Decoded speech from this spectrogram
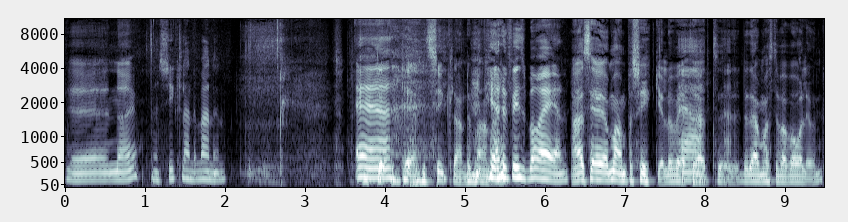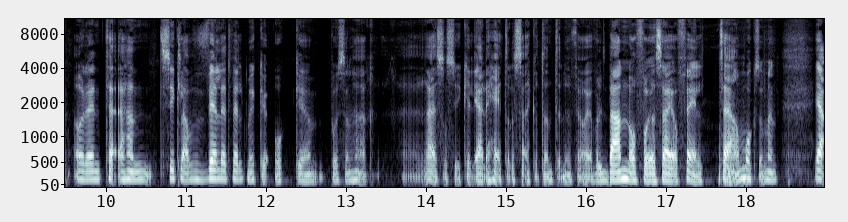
Eh, nej, Den cyklande mannen. Den, Eh, den cyklande mannen. ja, det finns bara en. Ja, ser jag en man på cykel då vet Ja. jag att det där måste vara Wahlund. Och den, han cyklar väldigt, väldigt mycket och eh, på sån här eh, racercykel, ja det heter det säkert inte, nu får jag väl bannor för jag säger fel term också. Men, ja.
